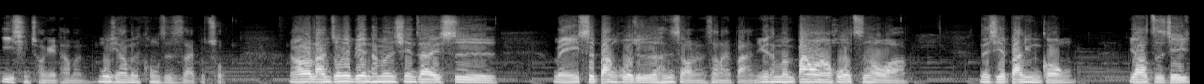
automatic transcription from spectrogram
疫情传给他们，目前他们的控制是还不错。然后兰州那边他们现在是每一次搬货就是很少人上来搬，因为他们搬完货之后啊，那些搬运工要直接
